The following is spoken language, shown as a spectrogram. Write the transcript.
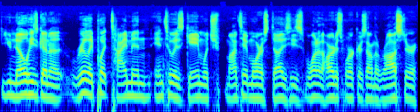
you know he's gonna really put time in into his game, which Monte Morris does, he's one of the hardest workers on the roster.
